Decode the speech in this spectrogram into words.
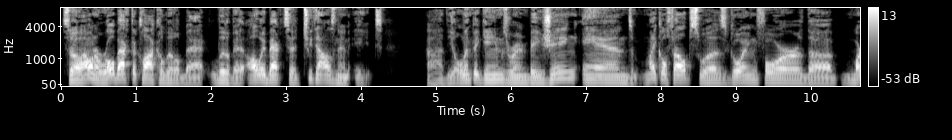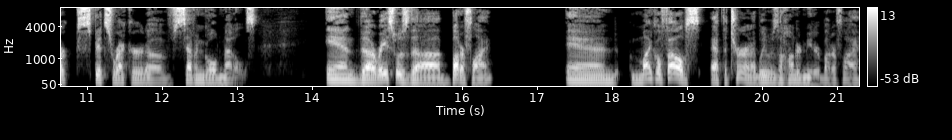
So I want to roll back the clock a little bit, a little bit, all the way back to 2008. Uh, the Olympic Games were in Beijing, and Michael Phelps was going for the Mark Spitz record of seven gold medals. And the race was the butterfly, and Michael Phelps at the turn, I believe it was a 100 meter butterfly,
